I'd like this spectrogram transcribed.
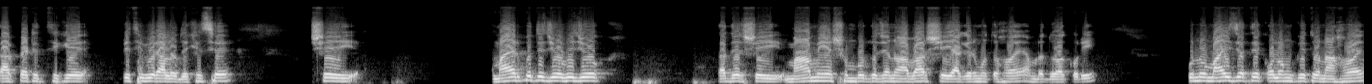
তার পেটের থেকে পৃথিবীর আলো দেখেছে। সেই মায়ের প্রতি যে অভিযোগ, তাদের সেই মা মেয়ের সম্পর্ক যেন আবার সেই আগের মতো হয়, আমরা দোয়া করি। কোনো মাই যাতে কলঙ্কিত না হয়,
